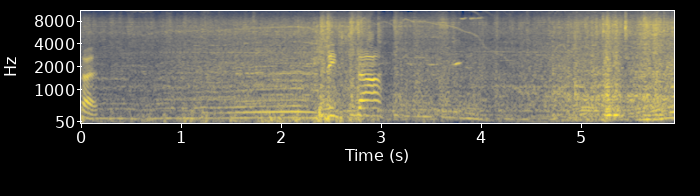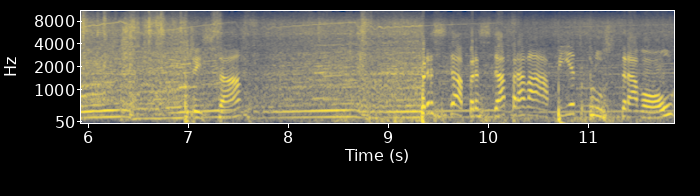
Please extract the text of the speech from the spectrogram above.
10. 300. 300. Brzda, brzda, pravá 5 plus travou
